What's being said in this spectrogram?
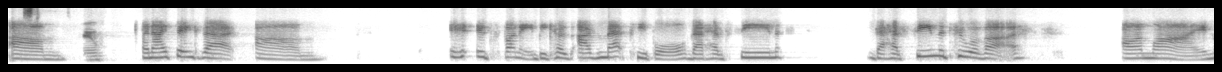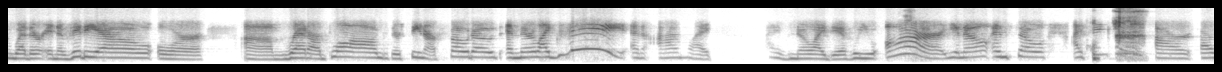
Um, and I think that um, it, it's funny because I've met people that have seen that have seen the two of us online, whether in a video or um, read our blogs or seen our photos, and they're like, "V," and I'm like, I have no idea who you are, you know? And so I think that our, our,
